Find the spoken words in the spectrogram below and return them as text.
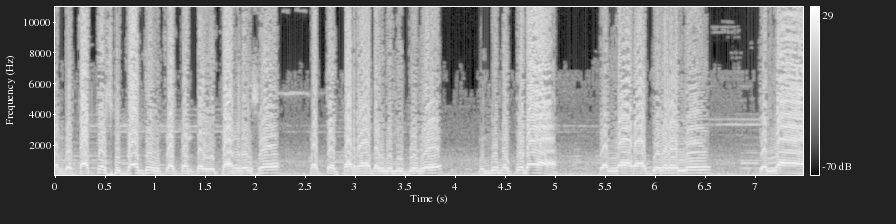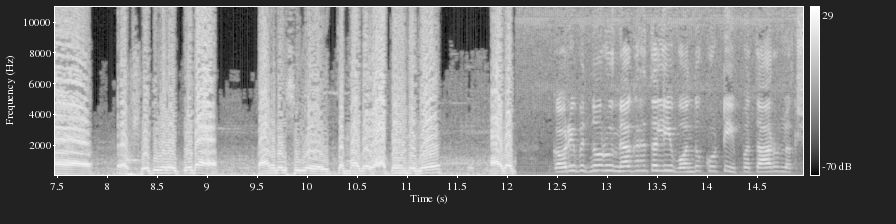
ಒಂದು ತತ್ವ ಸಿದ್ಧಾಂತ ಇರ್ತಕ್ಕಂಥ ಈ ಕಾಂಗ್ರೆಸ್ ಮತ್ತೆ ಕರ್ನಾಟಕದಲ್ಲಿ ಇದ್ದಿದೆ. ಮುಂದಿನ ಕೂಡ ಎಲ್ಲ ರಾಜ್ಯಗಳಲ್ಲೂ ಎಲ್ಲ ಸ್ಟೇಟ್ಗಳು ಕೂಡ ಕಾಂಗ್ರೆಸ್ಗೆ ಉತ್ತಮವಾದ ವಾತಾವರಣ ಇದೆ. ಗೌರಿಬಿದನೂರು ನಗರದಲ್ಲಿ ಒಂದು ಕೋಟಿ ಇಪ್ಪತ್ತಾರು ಲಕ್ಷ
